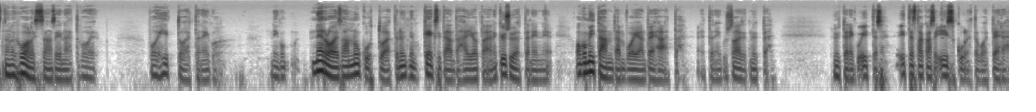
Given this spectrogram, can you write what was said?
sitten ne oli huolissaan siinä, että voi, voi hittoa, että niinku, niinku Nero ei saa nukuttua, että nyt niinku keksitään tähän jotain. Ja ne kysyy, että niin, niin, onko mitään, mitä me voidaan tehdä, että, että niinku saisit nyt, nyt itses, itses takaisin iskuun, että voit tehdä,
